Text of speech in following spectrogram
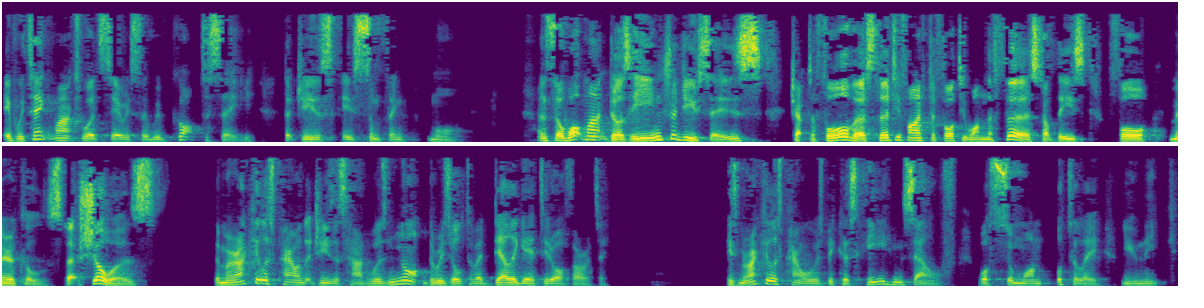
If we take Mark's words seriously, we've got to see that Jesus is something more. And so what Mark does, he introduces chapter 4 verse 35 to 41, the first of these four miracles that show us the miraculous power that Jesus had was not the result of a delegated authority. His miraculous power was because he himself was someone utterly unique,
